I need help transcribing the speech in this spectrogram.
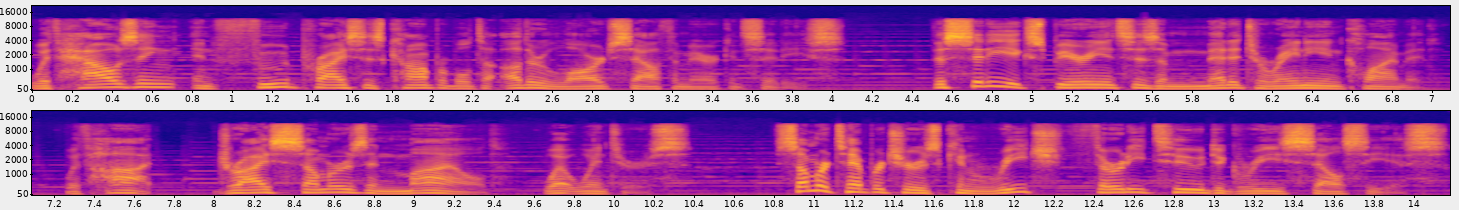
with housing and food prices comparable to other large South American cities. The city experiences a Mediterranean climate, with hot, dry summers and mild, wet winters. Summer temperatures can reach 32 degrees Celsius,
